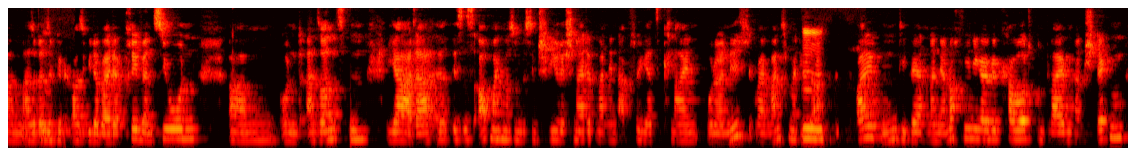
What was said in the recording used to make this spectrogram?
Ähm, also da sind wir mhm. quasi wieder bei der Prävention. Ähm, und ansonsten, ja, da äh, ist es auch manchmal so ein bisschen schwierig, schneidet man den Apfel jetzt klein oder nicht, weil manchmal diese mhm. Apfelspalten, die werden dann ja noch weniger gekaut und bleiben dann stecken.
